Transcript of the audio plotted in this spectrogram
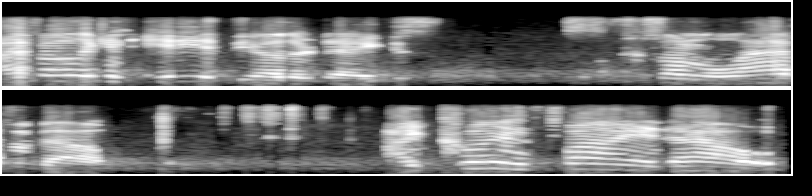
I felt like an idiot the other day because something to laugh about. I couldn't find out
